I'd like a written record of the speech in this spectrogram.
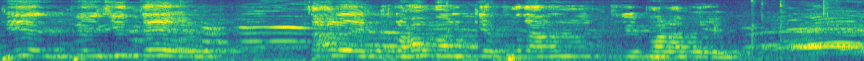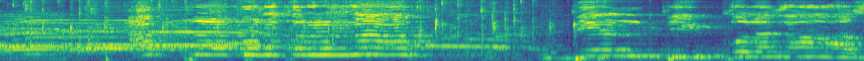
বিএনপি জিতে তারেক রহমানকে প্রধানমন্ত্রী বানাবে আপনারা মনে করেন না বিএনপি কলা গাছ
